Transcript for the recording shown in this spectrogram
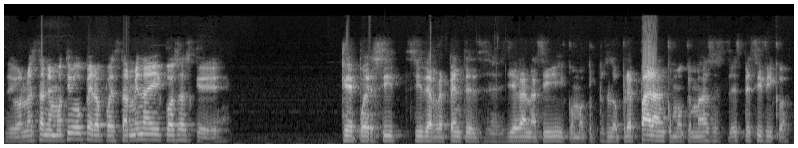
Digo, no es tan emotivo, pero pues también hay cosas que que pues sí, sí de repente llegan así, como que pues lo preparan como que más es- específico.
